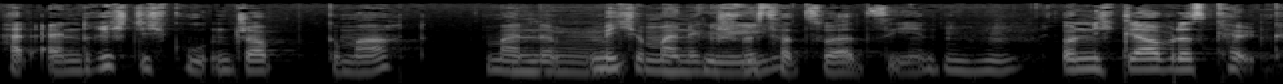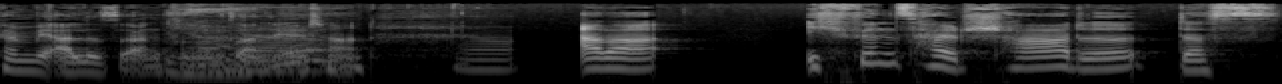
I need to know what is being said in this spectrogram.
hat einen richtig guten Job gemacht, meine, mich und meine Geschwister zu erziehen. Und ich glaube, das können, wir alle sagen von unseren Eltern. Aber ich finde es halt schade, dass,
